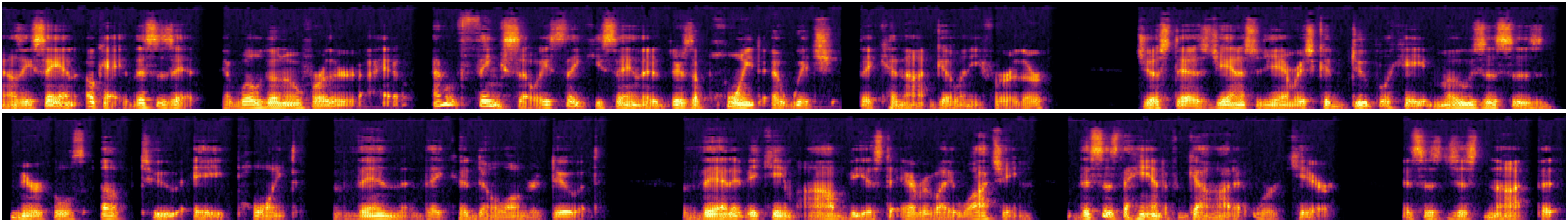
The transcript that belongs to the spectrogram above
Now, is he saying, okay, this is it? It will go no further? I don't, I don't think so. Think he's saying that there's a point at which they cannot go any further. Just as Jannes and Jambres could duplicate Moses' miracles up to a point, then they could no longer do it. Then it became obvious to everybody watching this is the hand of God at work here. This is just not that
